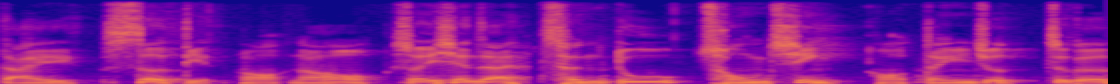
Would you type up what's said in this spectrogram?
来设点哦，然后所以现在成都、重庆哦，等于就这个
